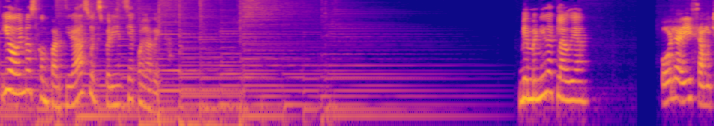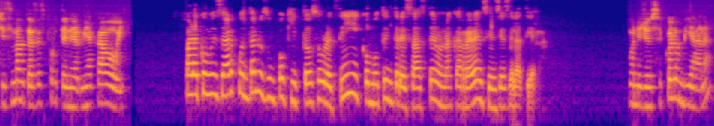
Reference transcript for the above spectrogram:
y hoy nos compartirá su experiencia con la beca. Bienvenida Claudia. Hola Isa, muchísimas gracias por tenerme acá hoy. Para comenzar, cuéntanos un poquito sobre ti y cómo te interesaste en una carrera en ciencias de la Tierra. Bueno, yo soy colombiana,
